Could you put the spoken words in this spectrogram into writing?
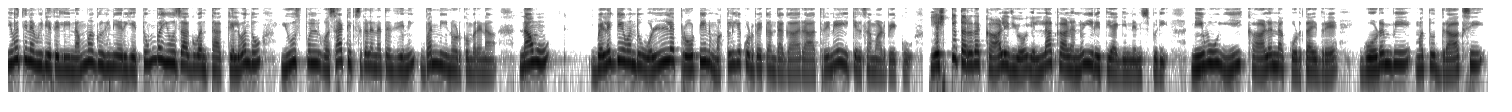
ಇವತ್ತಿನ ವಿಡಿಯೋದಲ್ಲಿ ನಮ್ಮ ಗೃಹಿಣಿಯರಿಗೆ ತುಂಬ ಯೂಸ್ ಆಗುವಂಥ ಕೆಲವೊಂದು ಯೂಸ್ಫುಲ್ ಹೊಸ ಟಿಪ್ಸ್ಗಳನ್ನು ತಂದಿದ್ದೀನಿ. ಬನ್ನಿ ನೋಡ್ಕೊಂಬರೋಣ. ನಾವು ಬೆಳಗ್ಗೆ ಒಂದು ಒಳ್ಳೆ ಪ್ರೋಟೀನ್ ಮಕ್ಕಳಿಗೆ ಕೊಡಬೇಕಂದಾಗ ರಾತ್ರಿನೇ ಈ ಕೆಲಸ ಮಾಡಬೇಕು. ಎಷ್ಟು ಥರದ ಕಾಳಿದೆಯೋ ಎಲ್ಲ ಕಾಳನ್ನು ಈ ರೀತಿಯಾಗಿ ನೆನೆಸ್ಬಿಡಿ. ನೀವು ಈ ಕಾಳನ್ನು ಕೊಡ್ತಾ ಇದ್ದರೆ ಗೋಡಂಬಿ ಮತ್ತು ದ್ರಾಕ್ಷಿ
